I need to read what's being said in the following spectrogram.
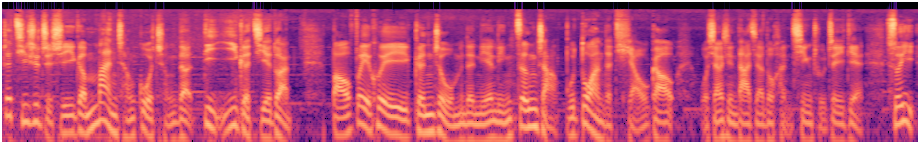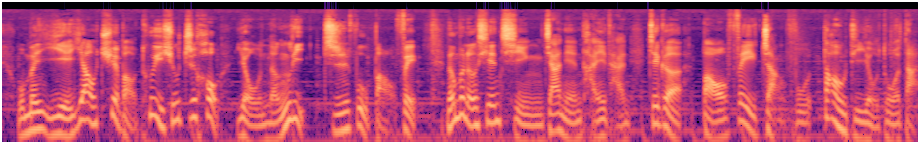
这其实只是一个漫长过程的第一个阶段，保费会跟着我们的年龄增长不断的调高。我相信大家都很清楚这一点，所以我们。也要确保退休之后有能力支付保费，能不能先请嘉年谈一谈这个保费涨幅到底有多大？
